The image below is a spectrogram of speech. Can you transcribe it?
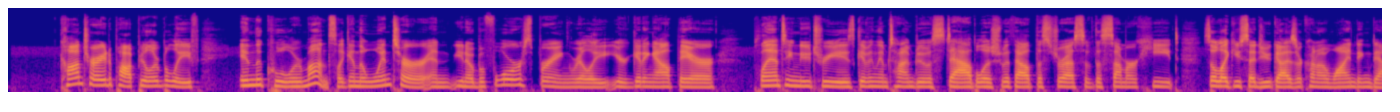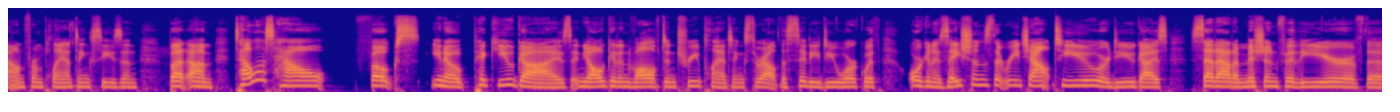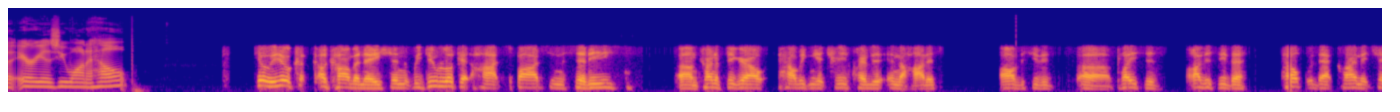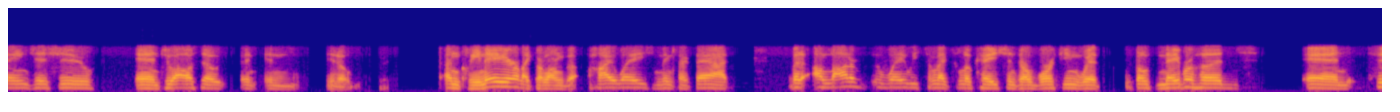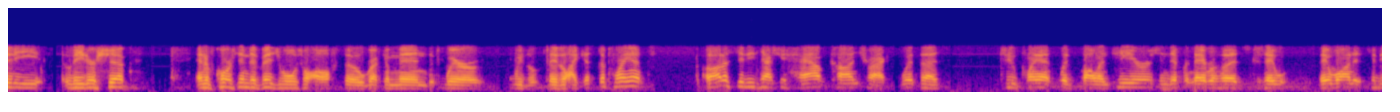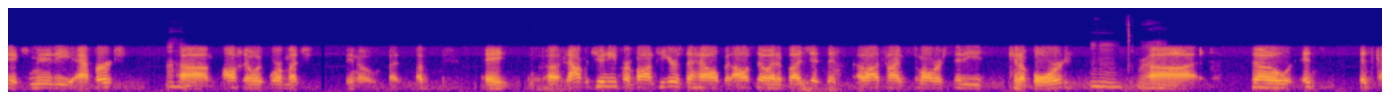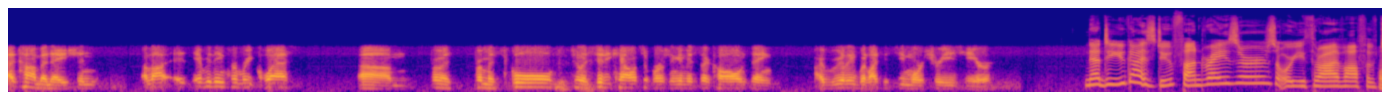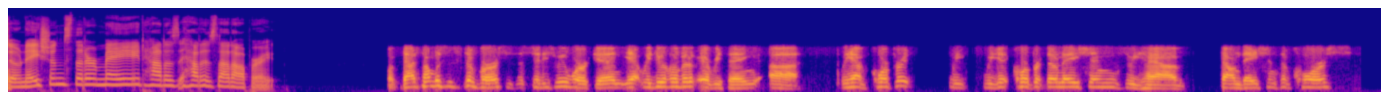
contrary to popular belief, in the cooler months, like in the winter and, you know, before spring, really, you're getting out there planting new trees, giving them time to establish without the stress of the summer heat. So, like you said, you guys are kind of winding down from planting season. But um, tell us how folks, you know, pick you guys and y'all get involved in tree plantings throughout the city? Do you work with organizations that reach out to you or do you guys set out a mission for the year of the areas you want to help? So we do a, combination. We do look at hot spots in the cities, um, trying to figure out how we can get trees planted in the hottest, obviously, the uh, places. Obviously, to help with that climate change issue, and to also in, in you know unclean air, like along the highways and things like that. But a lot of the way we select locations are working with both neighborhoods and city leadership, and of course, individuals will also recommend where we they'd like us to plant. A lot of cities actually have contracts with us to plant with volunteers in different neighborhoods because they they want it to be a community effort. Uh-huh. Um, also, we're much you know a, a, a an opportunity for volunteers to help, but also at a budget that a lot of times smaller cities can afford. hmm Right. Uh, so it's it's a combination. A lot, everything from requests um, from a from a school to a city council person giving us a call and saying, "I really would like to see more trees here." Now, do you guys do fundraisers, or you thrive off of donations that are made? How does how does that operate? That's not much as diverse as the cities we work in. Yet we do a little bit of everything. Uh, we have corporate. We we get corporate donations. We have foundations, of course,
